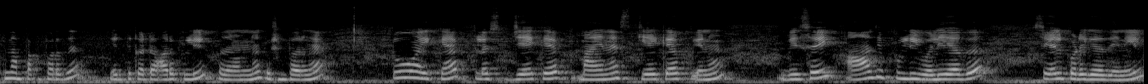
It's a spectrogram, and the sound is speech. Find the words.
இப்போ நான் பார்க்க போகிறது எடுத்துக்காட்டு ஆறு புள்ளி பதினொன்று கொஷின் பாருங்கள் two I cap plus J cap minus K cap எனும் விசை ஆதி புள்ளி வழியாக செயல்படுகிறது எனில்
